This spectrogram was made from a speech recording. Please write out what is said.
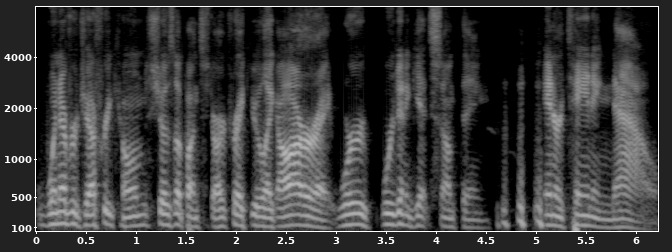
whenever Jeffrey Combs shows up on Star Trek, you're like, all right, we're we're gonna get something entertaining now,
